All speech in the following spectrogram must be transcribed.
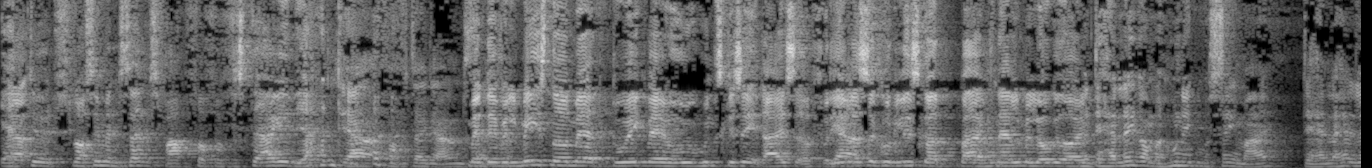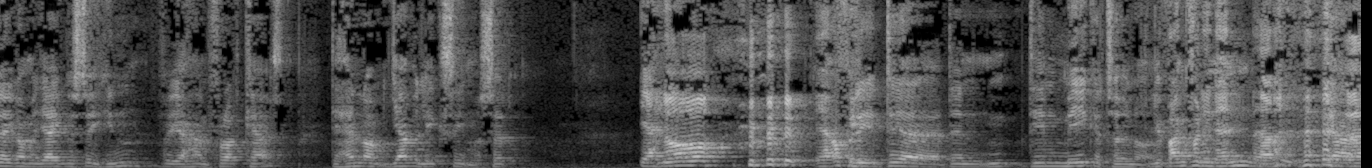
ja, det slår simpelthen sans fra for at få forstærket hjernen. Jeg får forstærket de andre Men det er vel mest noget med, at du ikke vil have, at hun skal se dig så. Fordi Ja. ellers så kunne du lige så godt bare knalde med lukkede øjne. Men det handler ikke om, at hun ikke må se mig. Det handler heller ikke om, at jeg ikke vil se hende, for jeg har en flot kæreste. Det handler om, at jeg vil ikke se mig selv. Ja, Nå, ja okay. Fordi det er, den, det er en mega turn Du er bange for din anden, er der? Ja,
